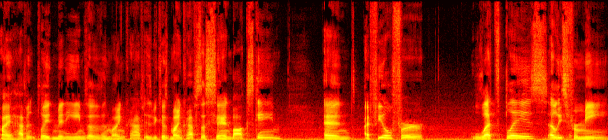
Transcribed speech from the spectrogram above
I haven't played many games other than Minecraft is because Minecraft's a sandbox game, and I feel for let's plays, at least for me,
